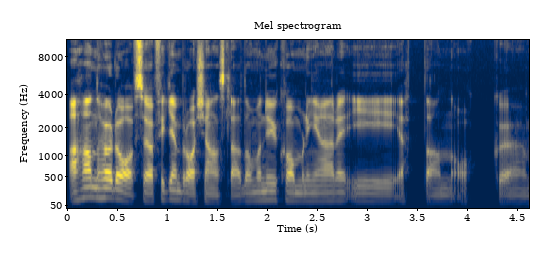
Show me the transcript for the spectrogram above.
ja, han hörde av sig, jag fick en bra känsla. De var nykomlingar i ettan och eh,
